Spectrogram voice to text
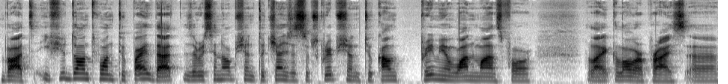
But if you don't want to pay that there is an option to change the subscription to Calm premium one month for like lower price uh,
